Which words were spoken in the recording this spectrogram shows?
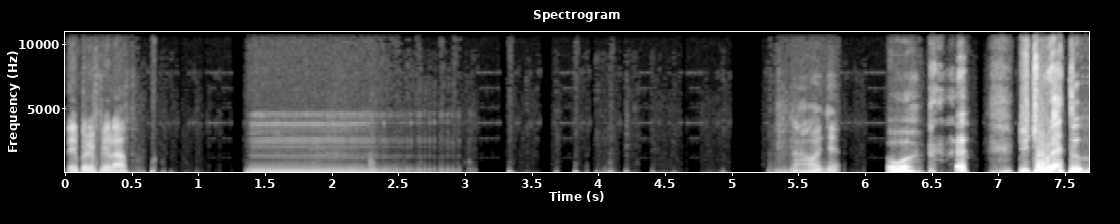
di preview love Hmm. Naonnya? Jujur tuh.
